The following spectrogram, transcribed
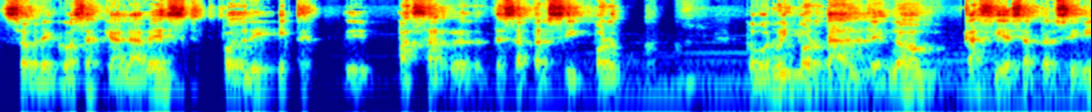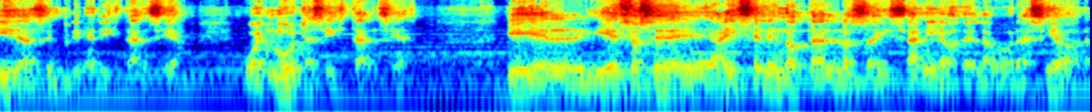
sobre cosas que a la vez podrías eh, pasar desapercibidos, como no importantes, ¿no? Casi desapercibidas en primera instancia, o en muchas instancias. Y, el, y eso se, ahí se le notan los seis años de elaboración.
